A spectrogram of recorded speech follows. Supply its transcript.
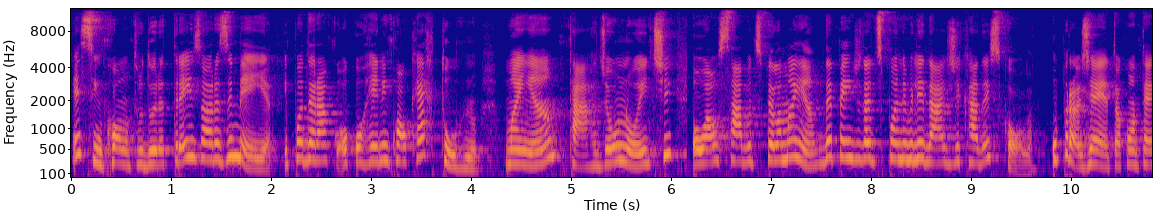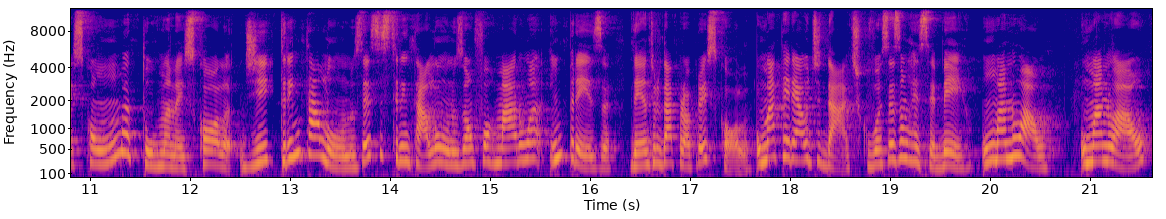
Esse encontro dura 3 horas e meia e poderá ocorrer em qualquer turno, manhã, tarde ou noite, ou aos sábados pela manhã, depende da disponibilidade de cada escola. O projeto acontece com uma turma na escola de 30 alunos. Esses 30 alunos vão formar uma empresa dentro da própria escola. O material didático, vocês vão receber um manual. O manual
